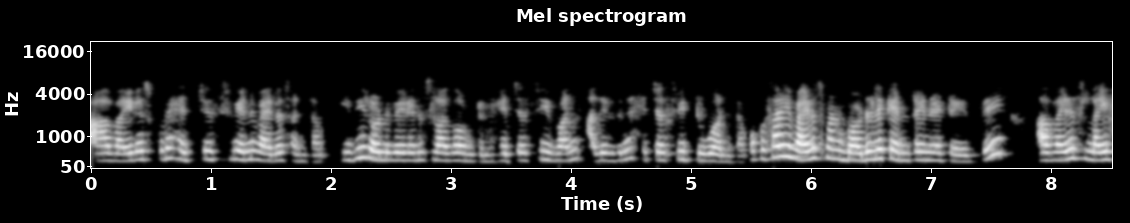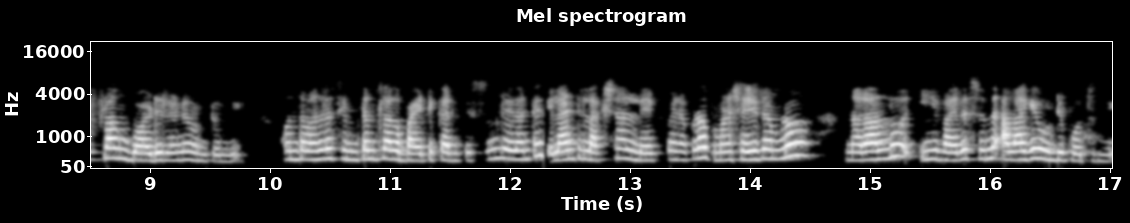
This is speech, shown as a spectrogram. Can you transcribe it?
ఆ వైరస్ కూడా హెచ్ఎస్వి అనే వైరస్ అంటాం. ఇది రెండు వేరియంట్స్ లాగా ఉంటుంది. హెచ్ఎస్వి వన్ అదే విధంగా హెచ్ఎస్వి టూ అంటాం. ఒకసారి ఈ వైరస్ మన బాడీలోకి ఎంటర్ అయినట్టయితే ఆ వైరస్ లైఫ్ లాంగ్ బాడీలోనే ఉంటుంది. కొంతమందిలో సిమ్టమ్స్ లాగా బయటకు కనిపిస్తుంది. లేదంటే ఇలాంటి లక్షణాలు లేకపోయినా కూడా మన శరీరంలో నరాల్లో ఈ వైరస్ అనేది అలాగే ఉండిపోతుంది.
